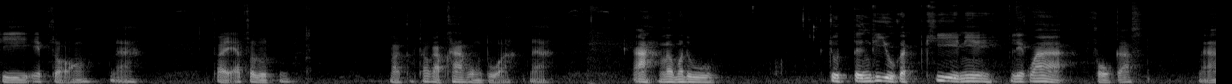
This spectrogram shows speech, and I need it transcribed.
pf 2นะใส่ absolute เท่ากับค่าคงตัวนะอะเรามาดู จุดตึงที่อยู่กับขี้นี่เรียกว่าโฟกัสนะ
